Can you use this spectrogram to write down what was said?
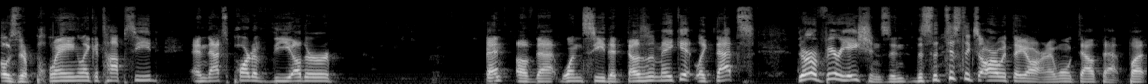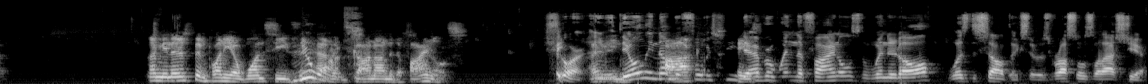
Because they're playing like a top seed, and that's part of the other bent of that one seed that doesn't make it. Like that's there are variations, and the statistics are what they are, and I won't doubt that. But I mean, there's been plenty of one seeds that haven't gone on to the finals. Sure. I, I mean, the only number four seed to ever win the finals, to win it all, was the Celtics. It was Russell's last year.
